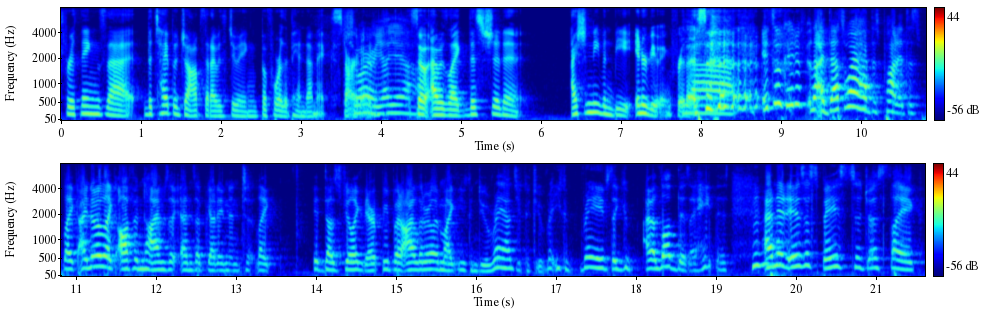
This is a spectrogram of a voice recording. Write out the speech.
for things that the type of jobs that I was doing before the pandemic started. Sure, yeah, yeah. So I was like, this shouldn't. I shouldn't even be interviewing for this. Yeah. it's okay to. That's why I have this pod. It's just, like I know like oftentimes it ends up getting into like it does feel like therapy, but I literally am like you can do rants, you could do ra- you could raves, like you, I love this, I hate this, mm-hmm. and it is a space to just like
